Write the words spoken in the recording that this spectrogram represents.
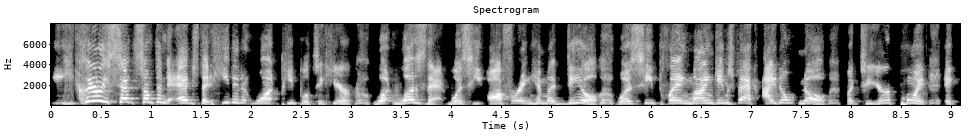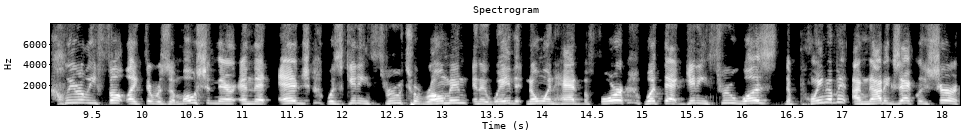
he clearly said something to Edge that he didn't want people to hear. What was that? Was he offering him a deal? Was he playing mind games back? I don't know. But to your point, it clearly felt like there was emotion there and that Edge was getting through to Roman in a way that no one had before. What that getting through was, the point of it, I'm not exactly sure.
